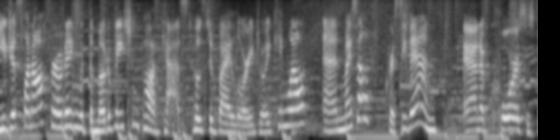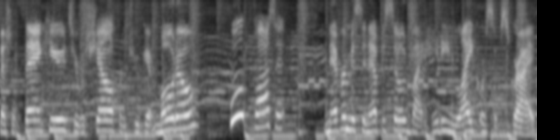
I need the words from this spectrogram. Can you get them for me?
You just went off roading with the Motovation Podcast, hosted by Laurie Joy Kingwell and myself, Krissy Vann. And of course, a special thank you to Rochelle from True Grit Moto. Whoop, lost it. Never miss an episode by hitting like or subscribe.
